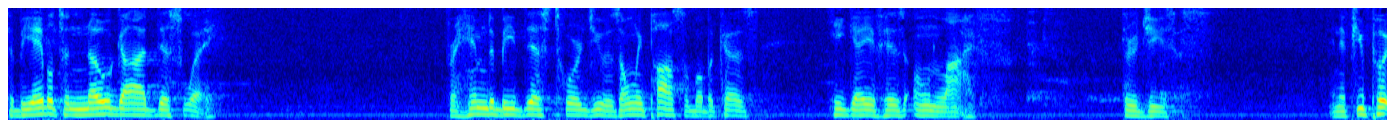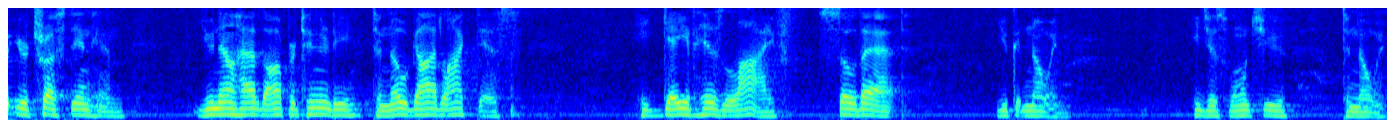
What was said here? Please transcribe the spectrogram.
To be able to know God this way for him to be this towards you is only possible because he gave his own life through Jesus. And if you put your trust in him, you now have the opportunity to know God like this. He gave his life so that you could know him. He just wants you to know him.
